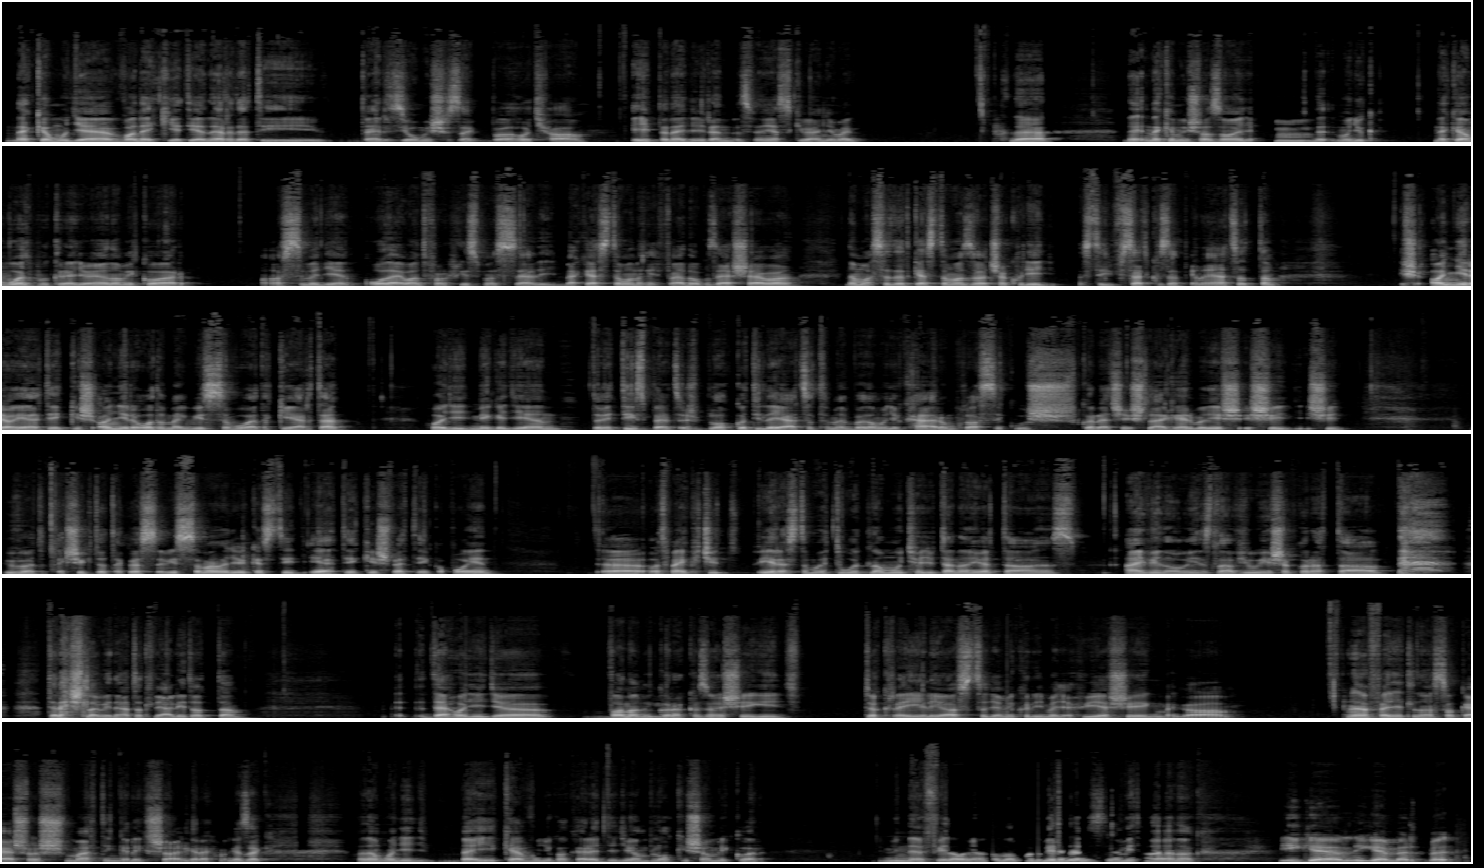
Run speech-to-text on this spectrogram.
Nekem ugye van egy-két ilyen eredeti verzióm is ezekből, hogyha éppen egy-egy rendezvény ezt kívánja meg. De, de nekem is az, hogy Mm. de mondjuk nekem volt múltkor egy olyan, amikor azt hiszem egy ilyen All I Want for Christmas-szel így bekezdtem annak egy feldolgozásával. Nem a szetet kezdtem azzal, csak hogy így, ezt így szett közepén játszottam, és annyira élték, és annyira oda meg vissza voltak érte, hogy így még egy ilyen tudom, egy 10 perces blokkot ide játszottam ebből a mondjuk három klasszikus karácsonyi slágerből, és, és így, és így üvöltöttek, siktottak össze-vissza, mert hogy ők ezt így élték és vették a poént. Uh, ott már egy kicsit éreztem, hogy túltlam, úgyhogy utána jött az I will always love you, és akkor ott a teres lavinátot leállítottam. De hogy így uh, van, amikor a közönség így tökre éli azt, hogy amikor így megy a hülyeség, meg a nem feltétlenül a szokásos Martin Garrix slágerek, meg ezek, hanem hogy így beékel mondjuk akár egy-egy olyan blokk is, amikor mindenféle olyan dolog amire nem számítanának. Igen, igen, mert, mert,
